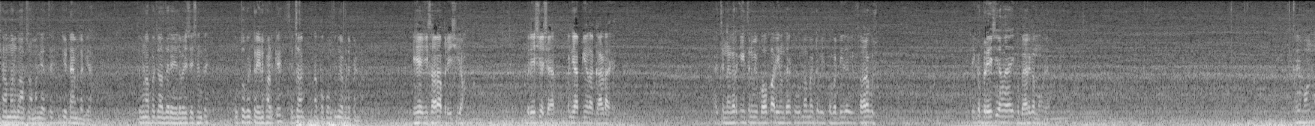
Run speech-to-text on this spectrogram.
ਸ਼ਾਮਾਂ ਨੂੰ ਵਾਪਸ ਆਵਾਂਗੇ ਇੱਥੇ ਜੇ ਟਾਈਮ ਲੱਗਿਆ। ਤੇ ਹੁਣ ਆਪਾਂ ਚੱਲਦੇ ਰੇਲਵੇ ਸਟੇਸ਼ਨ ਤੇ। ਉੱਥੋਂ ਫਿਰ ਟ੍ਰੇਨ ਫੜ ਕੇ ਸਿੱਧਾ ਆਪਾਂ ਪਹੁੰਚੂਗੇ ਆਪਣੇ ਪਿੰਡ। ਇਹ ਹੈ ਜੀ ਸਾਰਾ ਬਰੇਸ਼ੀਆ। ਬਰੇਸ਼ੀਆ ਸ਼ਹਿਰ, ਪੰਜਾਬੀਆਂ ਦਾ ਗਾੜਾ ਹੈ। ਇੱਥੇ ਨਗਰ ਕੀਰਤਨ ਵੀ ਬਹੁਤ ਭਾਰੀ ਹੁੰਦਾ ਟੂਰਨਾਮੈਂਟ ਵੀ, ਕਬੱਡੀ ਦੇ ਵੀ, ਸਾਰਾ ਕੁਝ ਇੱਕ ਬਰੇਸ਼ੀਆ ਹੋਇਆ, ਇੱਕ ਬੈਰਗਮ ਹੋਇਆ। ਕ੍ਰੇਮੋਨ।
